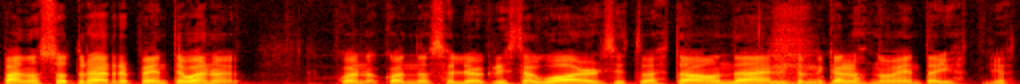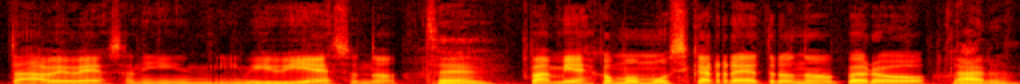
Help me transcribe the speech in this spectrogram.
para nosotros de repente, bueno, cuando, cuando salió Crystal Waters y toda esta onda electrónica en los 90, yo, yo estaba bebé, o sea, ni, ni viví eso, ¿no? Sí, Para mí es como música retro, ¿no? Pero, claro.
